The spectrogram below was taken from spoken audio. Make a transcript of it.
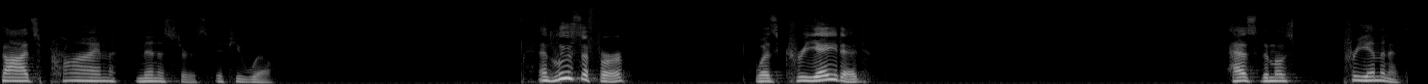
God's prime ministers, if you will. And Lucifer was created as the most preeminent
